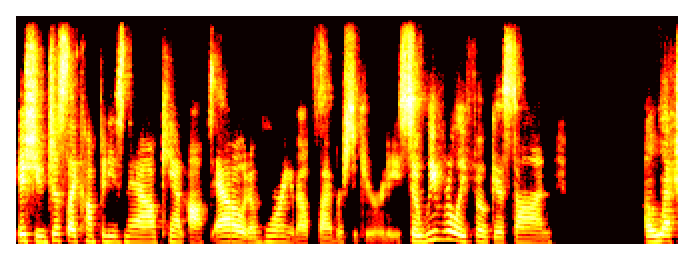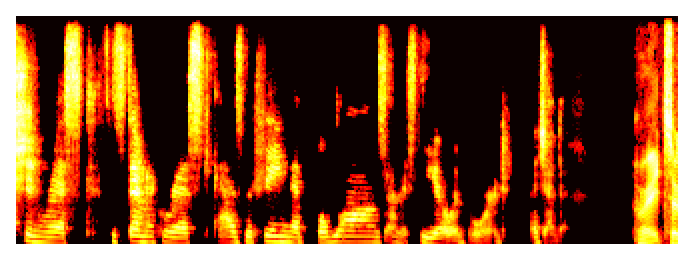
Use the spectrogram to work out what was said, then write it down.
issue, just like companies now can't opt out of worrying about cybersecurity. So we've really focused on election risk, systemic risk as the thing that belongs on the CEO and board agenda. All right. So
